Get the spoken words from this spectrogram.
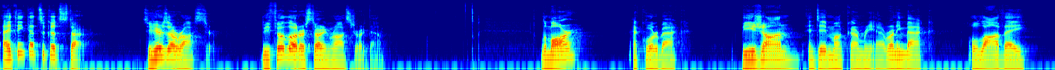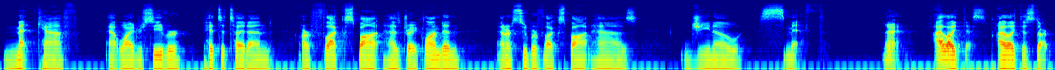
I think that's a good start. So here's our roster. We filled out our starting roster right now. Lamar at quarterback, Bijan and Dave Montgomery at running back, Olave, Metcalf at wide receiver, Pitts at tight end. Our flex spot has Drake London, and our super flex spot has Geno Smith. All right, I like this. I like this start.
